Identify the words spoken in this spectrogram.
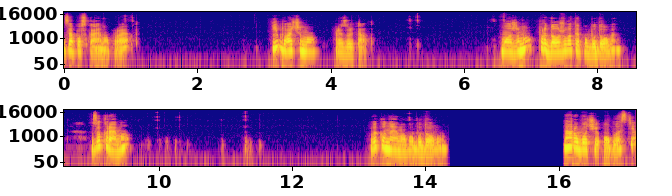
Запускаємо проєкт і бачимо результат. Можемо продовжувати побудови. Зокрема, виконуємо побудову. На робочій області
